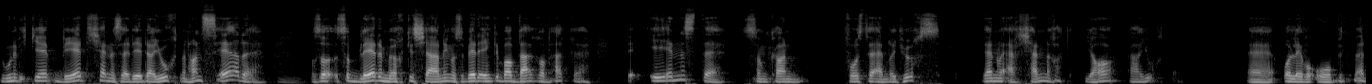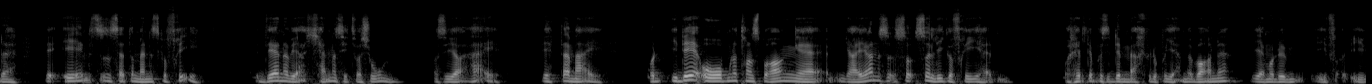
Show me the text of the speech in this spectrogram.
noen vil ikke vedkjenne seg det de har gjort, men han ser det. Og så, så ble det mørkets skjerning, og så ble det egentlig bare verre og verre. Det eneste som kan få oss til å endre kurs, det er når jeg erkjenner at ja, jeg har gjort det. Eh, og lever åpent med det. Det eneste som setter mennesker fri, det er når vi erkjenner situasjonen og sier hei, dette er meg. Og i det åpne og transparente greiene så, så, så ligger friheten. Og å Det merker du på hjemmebane. Det gjemmer du i, i,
